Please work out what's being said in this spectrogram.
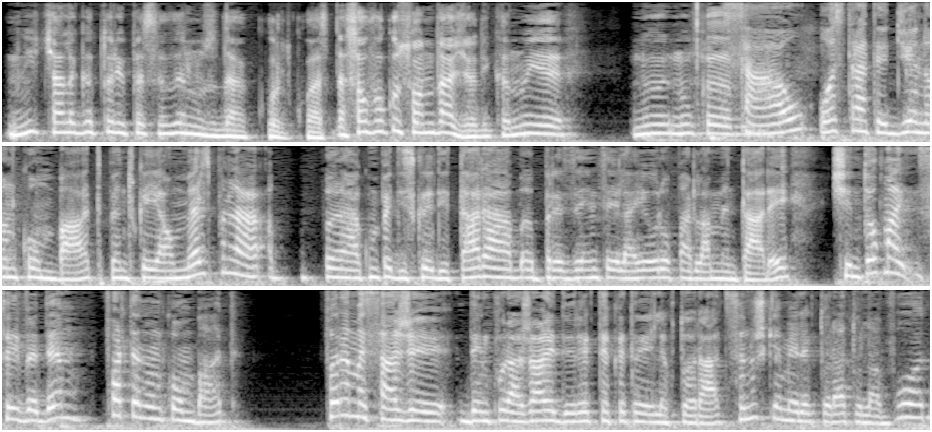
nici alegătorii PSD nu sunt de acord cu asta. Dar s-au făcut sondaje, adică nu e... Nu, nu că... Sau o strategie non-combat, pentru că ei au mers până, la, până acum pe discreditarea bă, prezenței la europarlamentare și întocmai să-i vedem foarte non-combat, fără mesaje de încurajare directe către electorat, să nu-și cheme electoratul la vot,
